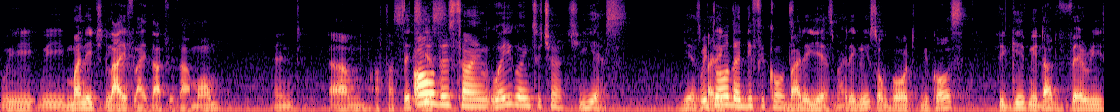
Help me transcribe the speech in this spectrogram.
we we managed life like that with our mom, and um, after six All years. this time, were you going to church? Yes. Yes. With all the, the difficulty. by the yes, by the grace of God, because He gave me that very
